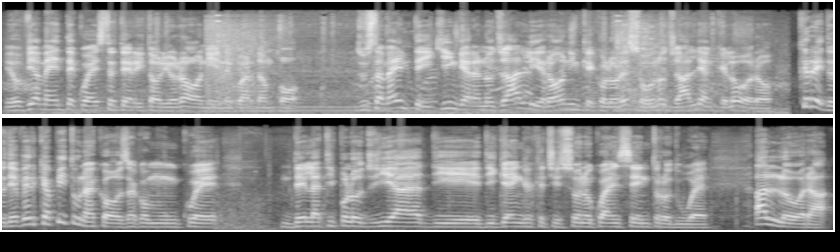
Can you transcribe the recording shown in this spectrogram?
E ovviamente questo è territorio Ronin, guarda un po'. Giustamente i King erano gialli, i Ronin che colore sono? Gialli anche loro. Credo di aver capito una cosa comunque della tipologia di, di gang che ci sono qua in Centro 2. Allora,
